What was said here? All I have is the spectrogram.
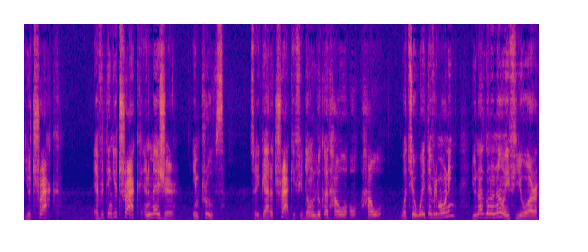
you track. Everything you track and measure improves. So you gotta track. If you don't look at how how what's your weight every morning, you're not gonna know if you are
